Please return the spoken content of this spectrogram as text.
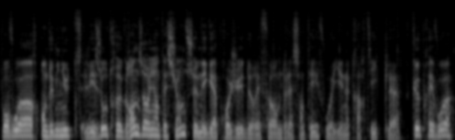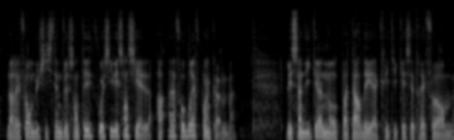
Pour voir en deux minutes les autres grandes orientations de ce méga projet de réforme de la santé, voyez notre article Que prévoit la réforme du système de santé? Voici l'essentiel à infobref.com. Les syndicats n'ont pas tardé à critiquer cette réforme.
